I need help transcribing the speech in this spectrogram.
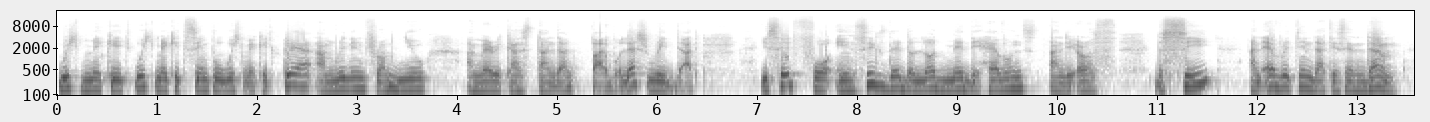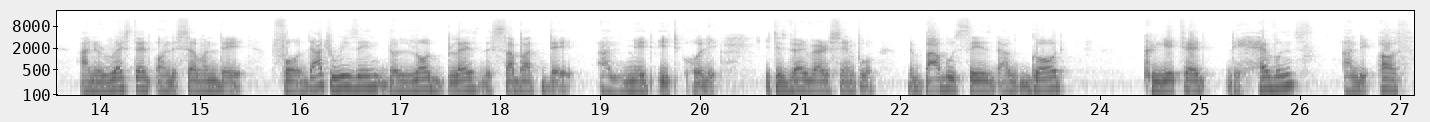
which make it which make it simple, which make it clear. I'm reading from New American Standard Bible. Let's read that. He said, For in six days the Lord made the heavens and the earth, the sea, and everything that is in them, and he rested on the seventh day. For that reason, the Lord blessed the Sabbath day and made it holy. It is very, very simple. The Bible says that God created the heavens and the earth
